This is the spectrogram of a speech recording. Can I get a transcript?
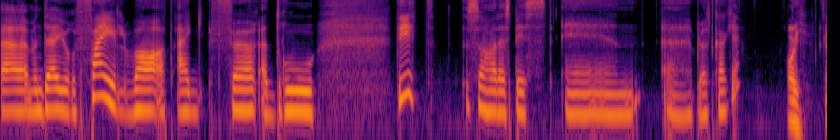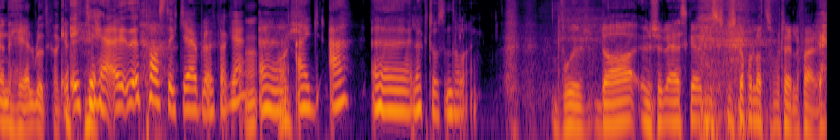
Eh, men det jeg gjorde feil, var at jeg før jeg dro dit, så hadde jeg spist en uh, bløtkake. Oi, En hel bløtkake? Ikke helt, et par stykker bløtkake. Jeg er uh, laktoseintolerant. Hvor da Unnskyld, skal, du skal få lov til å fortelle ferdig.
